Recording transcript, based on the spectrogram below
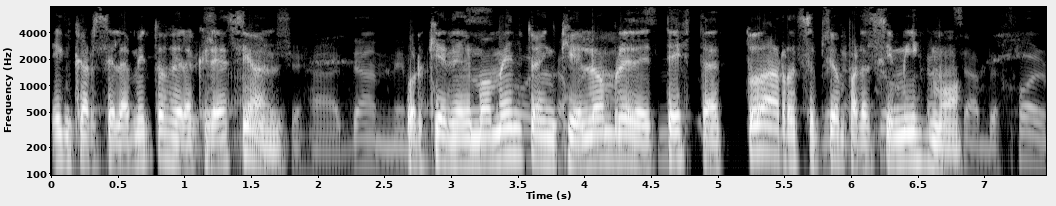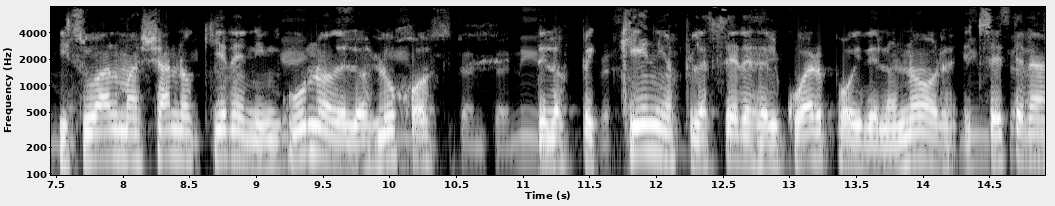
encarcelamientos de la creación, porque en el momento en que el hombre detesta toda recepción para sí mismo y su alma ya no quiere ninguno de los lujos, de los pequeños placeres del cuerpo y del honor, etc.,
